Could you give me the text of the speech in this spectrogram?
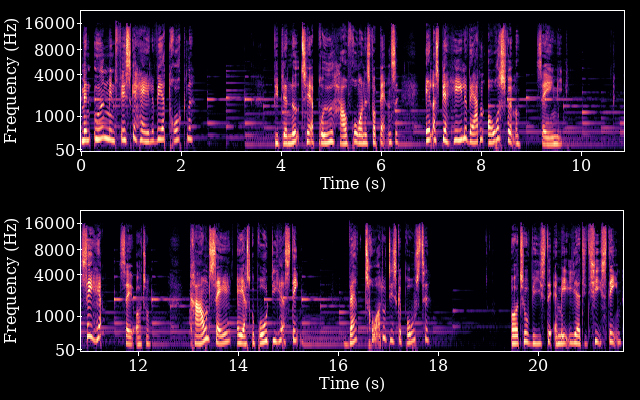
men uden min fiskehale vil jeg drukne. Vi bliver nødt til at bryde havfruernes forbandelse, ellers bliver hele verden oversvømmet, sagde Emil. Se her, sagde Otto. Kraven sagde, at jeg skulle bruge de her sten. Hvad tror du, de skal bruges til? Otto viste Amelia de ti sten,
